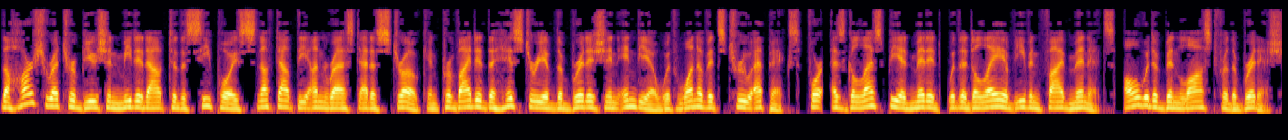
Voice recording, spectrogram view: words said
The harsh retribution meted out to the sepoys snuffed out the unrest at a stroke and provided the history of the British in India with one of its true epics, for, as Gillespie admitted, with a delay of even five minutes, all would have been lost for the British.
